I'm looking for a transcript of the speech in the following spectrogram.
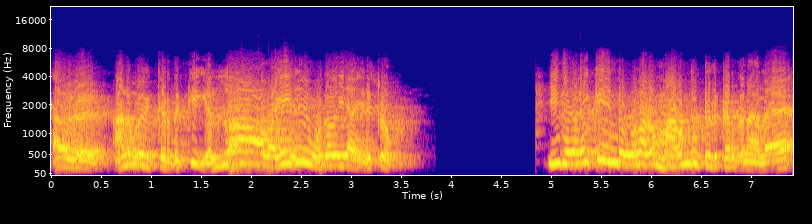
அவர்கள் அனுபவிக்கிறதுக்கு எல்லா வகையிலையும் உதவியா இருக்கணும். இதுவரைக்கும் இந்த உலகம் மறந்துட்டு இருக்கிறதுனால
